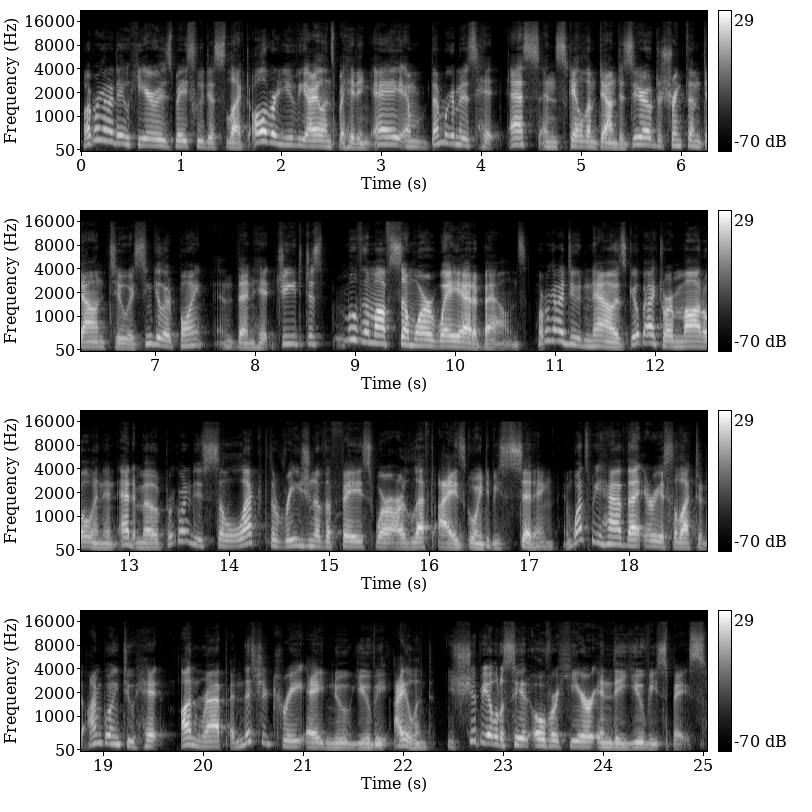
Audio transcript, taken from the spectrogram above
What we're going to do here is basically just select all of our UV islands by hitting A, and then we're going to just hit S and scale them down to zero to shrink them down to a singular point, and then hit G to just move them off somewhere way out of bounds. What we're going to do now is go back to our model, and in edit mode, we're going to select the region of the face where our left eye is going to be sitting. And once we have that area selected, I'm going to hit unwrap, and this should create a new UV island. You should be able to see it over here in the UV space.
